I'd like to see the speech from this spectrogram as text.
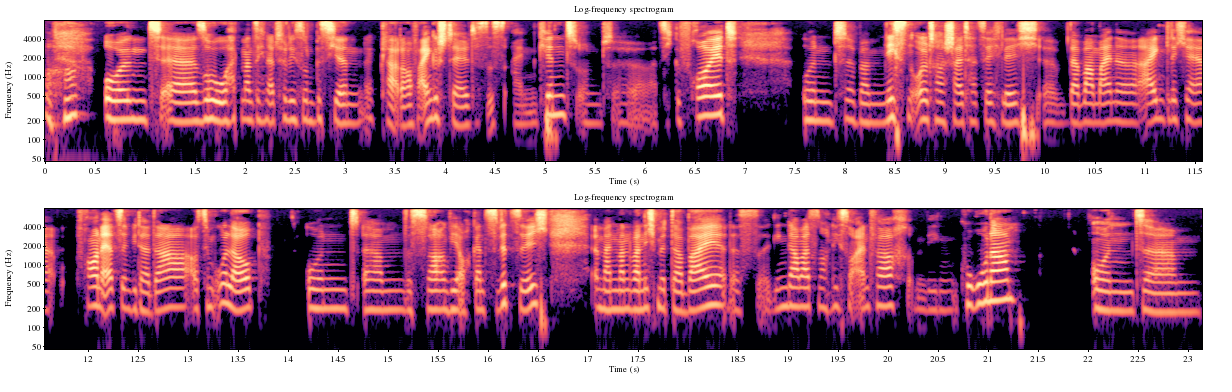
Mhm. Und äh, so hat man sich natürlich so ein bisschen, klar, darauf eingestellt, es ist ein Kind und äh, hat sich gefreut. Und äh, beim nächsten Ultraschall tatsächlich, äh, da war meine eigentliche Frauenärztin wieder da aus dem Urlaub. Und ähm, das war irgendwie auch ganz witzig. mein Mann war nicht mit dabei. Das ging damals noch nicht so einfach wegen Corona. Und ähm,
